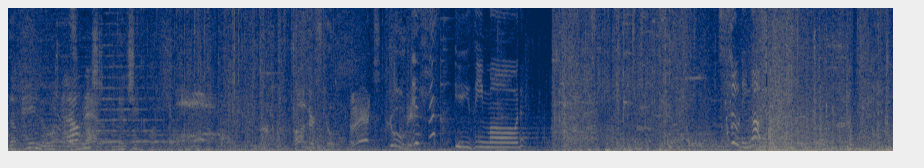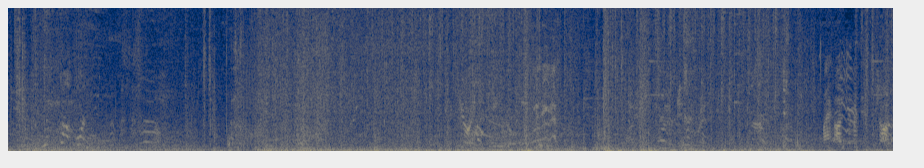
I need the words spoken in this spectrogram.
The payload has reached the checkpoint. Understood. Let's do this. Is this easy mode? Suiting up. We've got one. My ultimate is charged.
